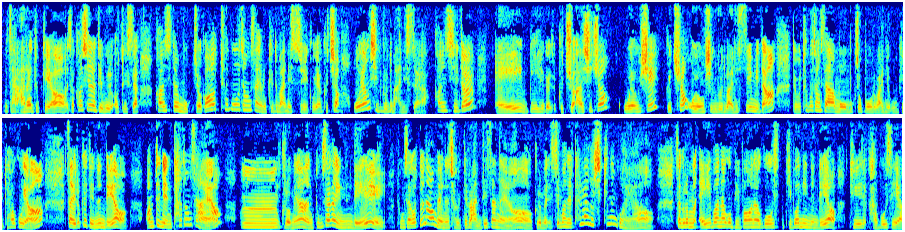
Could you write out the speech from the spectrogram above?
뭐 자, 알아둘게요. 자, consider는 대부분 어떻게 써요? consider 목적어, 투부정사 이렇게도 많이 쓰이고요. 그쵸? 오형식으로도 많이 써요. consider, A, B 해가지고, 그쵸? 아시죠? 오형식, 그쵸? 오형식으로도 많이 쓰입니다. 그리고 투부정사 뭐 목적보호로 많이 오기도 하고요. 자, 이렇게 됐는데요. 아무튼 얘는 타동사예요. 음, 그러면 동사가 있는데 동사가 또 나오면 절대로 안 되잖아요. 그러면 C번을 탈락을 시키는 거예요. 자, 그러면 A번하고 B번하고 D번이 있는데요. 뒤에 가보세요.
